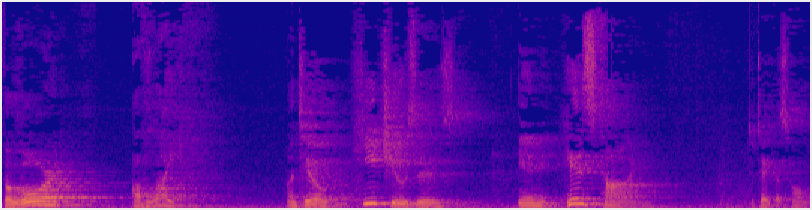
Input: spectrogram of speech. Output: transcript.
the Lord of life, until He chooses in His time to take us home.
